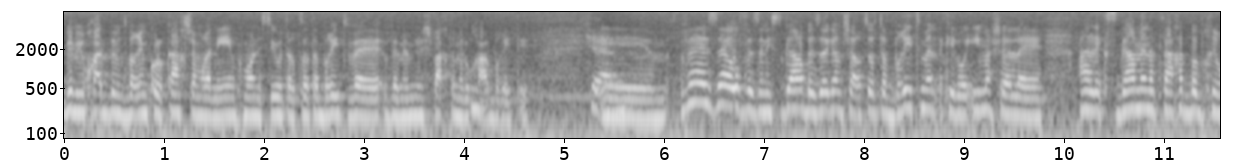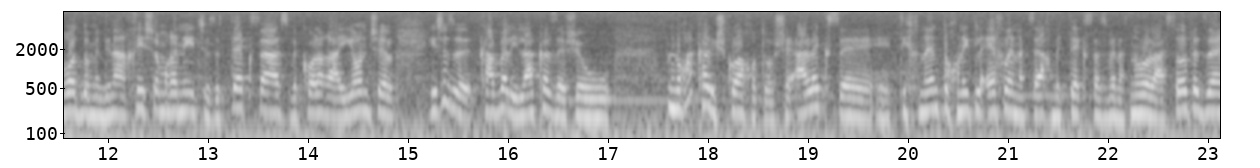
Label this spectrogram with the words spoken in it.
במיוחד בדברים כל כך שמרניים כמו נשיאות ארצות הברית ו- וממשפחת המלוכה הבריטית. כן. אמ, וזהו, וזה נסגר בזה גם שארצות הברית, כאילו אימא של אה, אלכס גם מנצחת בבחירות במדינה הכי שמרנית, שזה טקסס, וכל הרעיון של, יש איזה קו עלילה כזה שהוא... נורא קל לשכוח אותו, שאלכס אה, אה, תכנן תוכנית לאיך לנצח בטקסס ונתנו לו לעשות את זה,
